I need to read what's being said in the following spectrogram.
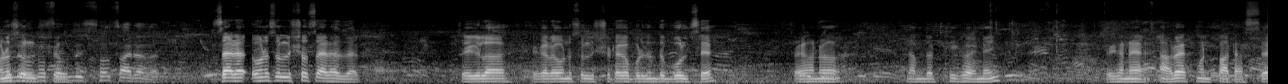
উনচল্লিশশো। চার হাজার। চার উনচল্লিশশো চার হাজার। তো এগুলা এগারো উনচল্লিশশো টাকা পর্যন্ত বলছে। তো এখনও দাম দর ঠিক হয় নাই। এখানে আরও এক মন পাট আসছে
